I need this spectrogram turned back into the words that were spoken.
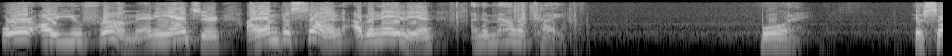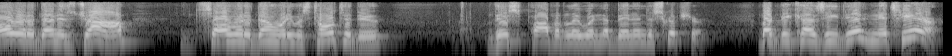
Where are you from? And he answered, I am the son of an alien, an Amalekite. Boy, if Saul would have done his job, Saul would have done what he was told to do, this probably wouldn't have been in the scripture. But because he didn't, it's here.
